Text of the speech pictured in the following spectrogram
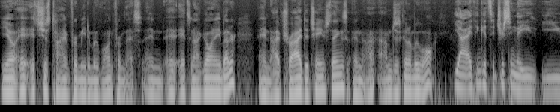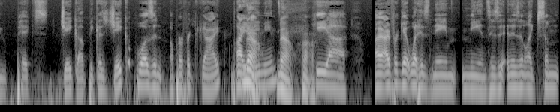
you know, it, it's just time for me to move on from this, and it, it's not going any better. And I've tried to change things, and I, I'm just gonna move on. Yeah, I think it's interesting that you you picked Jacob because Jacob wasn't a perfect guy by no, any means. no, uh-uh. He uh I, I forget what his name means. Is it it isn't like some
